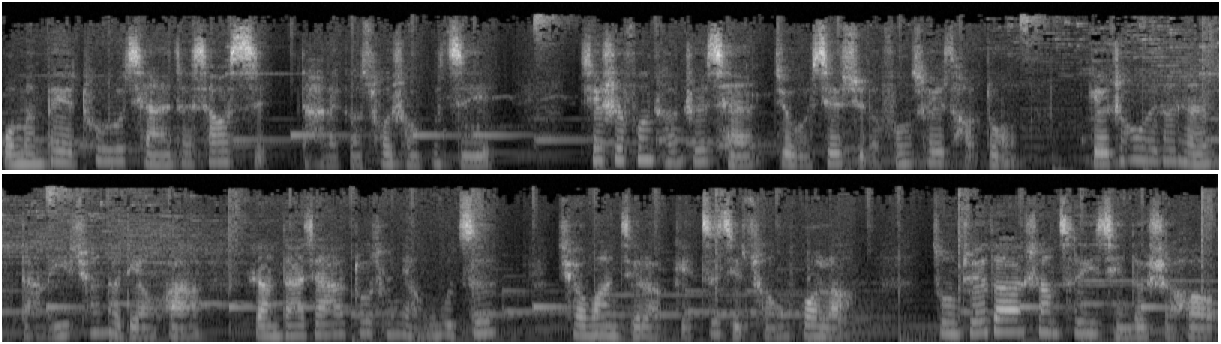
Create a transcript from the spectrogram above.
我们被突如其来的消息打了个措手不及。其实封城之前就有些许的风吹草动，给周围的人打了一圈的电话，让大家多囤点物资，却忘记了给自己存货了。总觉得上次疫情的时候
